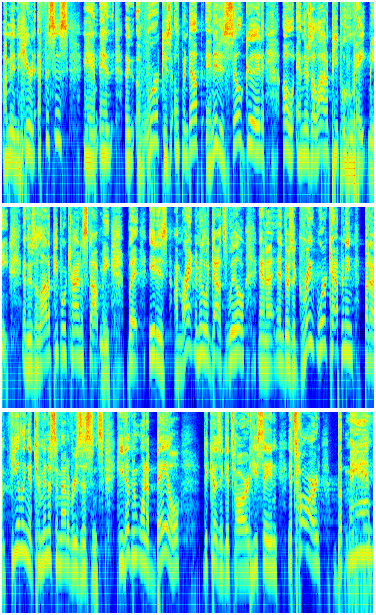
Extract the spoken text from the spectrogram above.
I'm in here in Ephesus and, and a, a, work is opened up and it is so good. Oh, and there's a lot of people who hate me and there's a lot of people who are trying to stop me. But it is, I'm right in the middle of God's will and, uh, and there's a great work happening, but I'm feeling a tremendous amount of resistance. He doesn't want to bail because it gets hard. He's saying it's hard, but man,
